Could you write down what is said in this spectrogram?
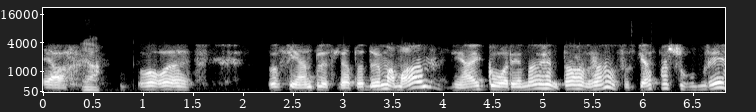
Ja, Ja. og eh, så sier han plutselig at du, mamma, jeg går inn og henter Hallra, og så skal jeg personlig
